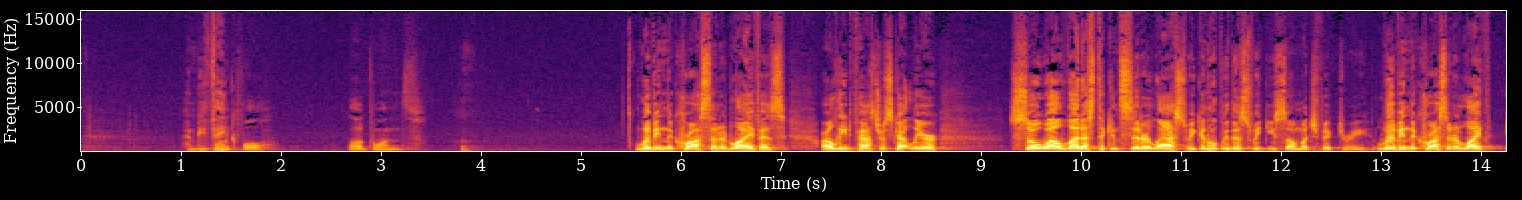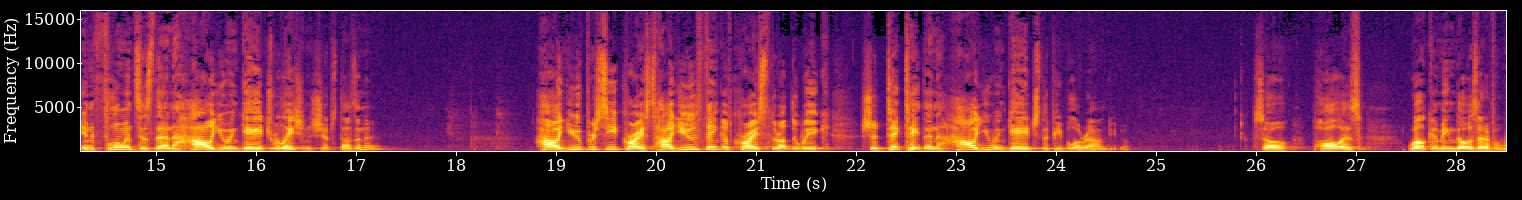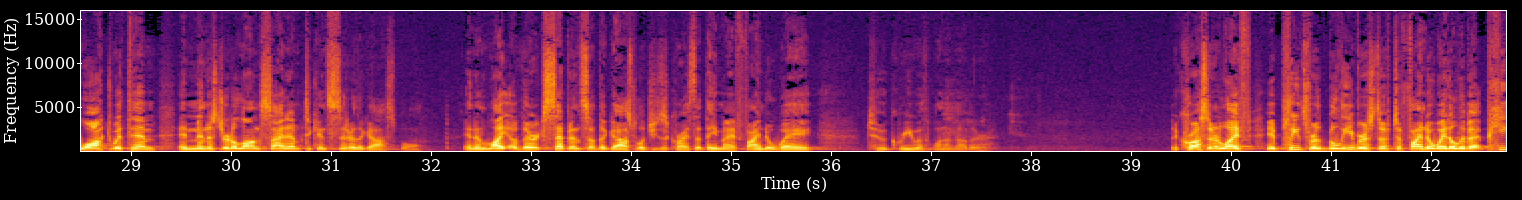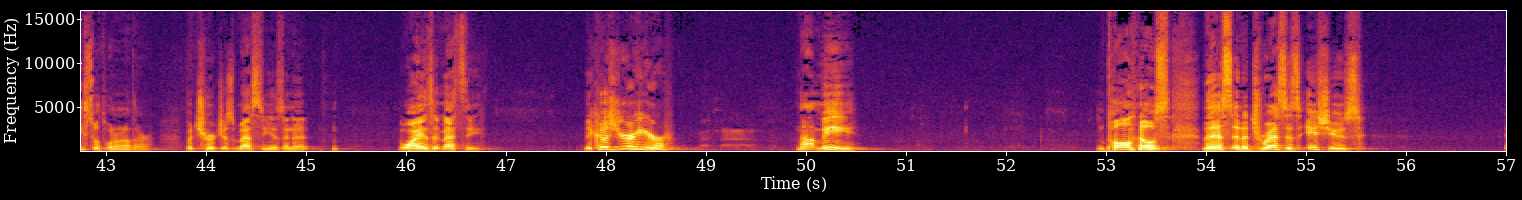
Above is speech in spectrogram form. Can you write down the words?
And be thankful, loved ones. Living the cross centered life, as our lead pastor, Scott Lear, so well led us to consider last week, and hopefully this week you saw much victory. Living the cross centered life influences then how you engage relationships, doesn't it? How you perceive Christ, how you think of Christ throughout the week should dictate then how you engage the people around you. So, Paul is welcoming those that have walked with him and ministered alongside him to consider the gospel. And in light of their acceptance of the gospel of Jesus Christ, that they might find a way to agree with one another. The cross in our life, it pleads for believers to, to find a way to live at peace with one another. But church is messy, isn't it? Why is it messy? Because you're here, not me. And Paul knows this and addresses issues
